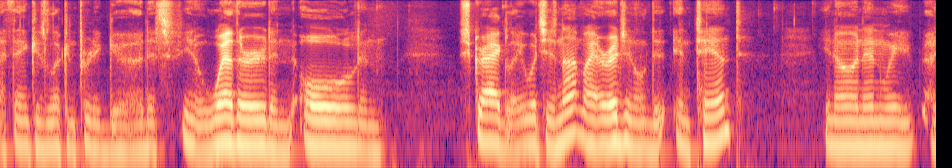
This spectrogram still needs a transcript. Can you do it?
I think, is looking pretty good. It's you know weathered and old and scraggly, which is not my original intent you know, and then we uh,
